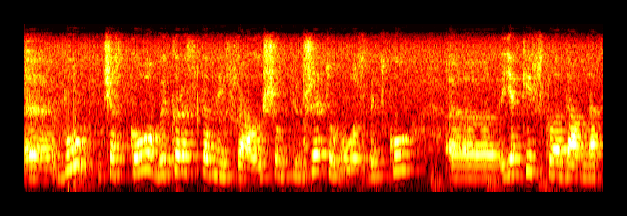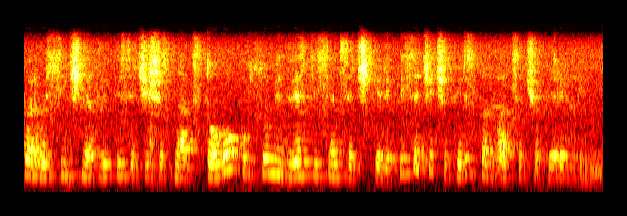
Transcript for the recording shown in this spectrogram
Е, Був частково використаний залишок бюджету розвитку, е, який складав на 1 січня 2016 року в сумі 274 тисячі 424 гривні.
